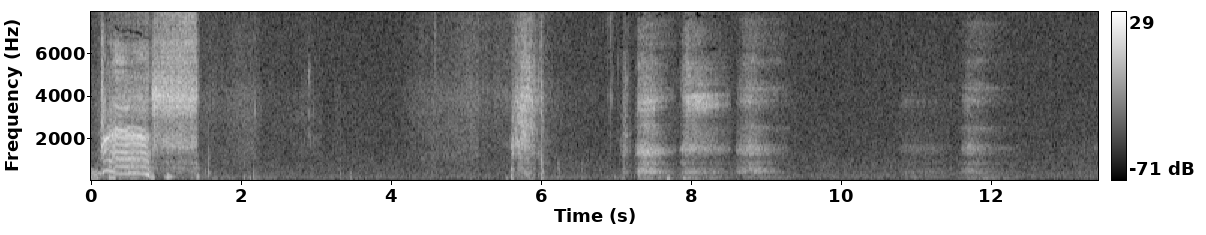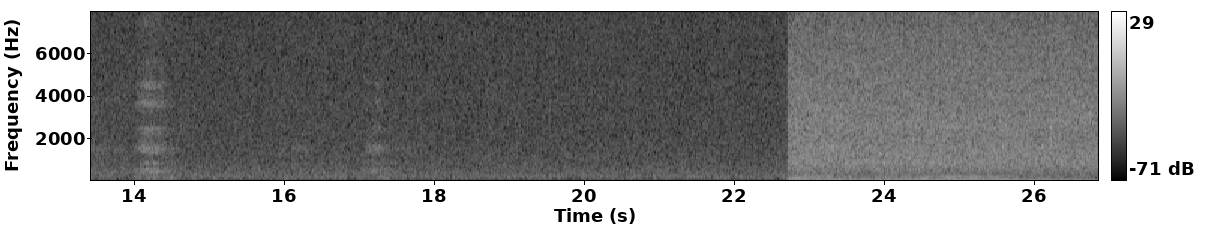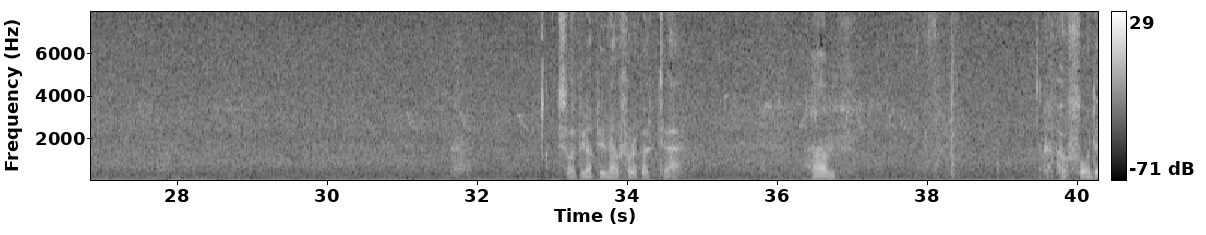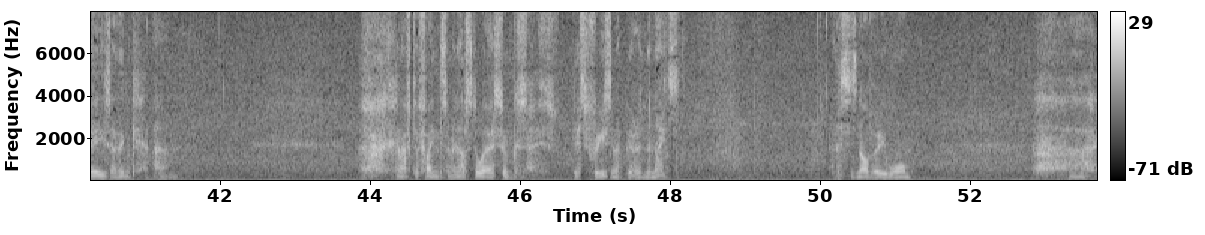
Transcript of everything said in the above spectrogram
Me. Ah! So I've been up here now for about uh, um, about four days, I think. Um, I'm gonna have to find something else to wear soon because it gets freezing up here in the nights. This is not very warm. Uh,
